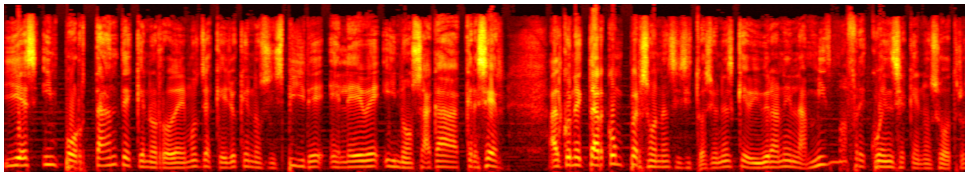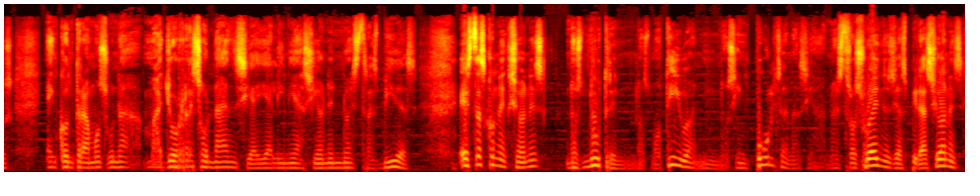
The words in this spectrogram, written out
y es importante que nos rodeemos de aquello que nos inspire, eleve y nos haga crecer. Al conectar con personas y situaciones que vibran en la misma frecuencia que nosotros, encontramos una mayor resonancia y alineación en nuestras vidas. Estas conexiones nos nutren, nos motivan y nos impulsan hacia nuestros sueños y aspiraciones.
